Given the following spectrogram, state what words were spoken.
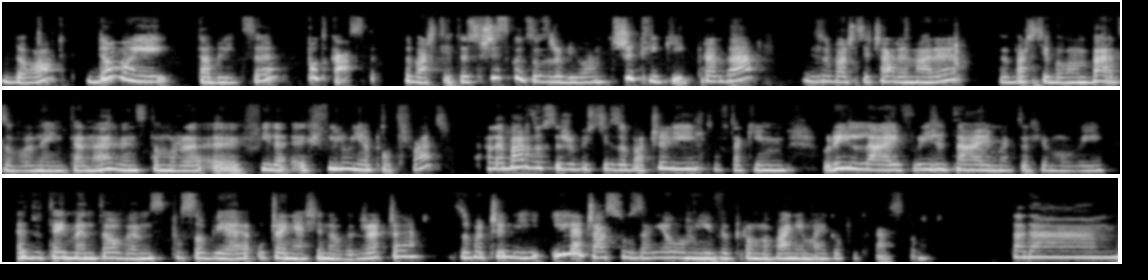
do, do mojej tablicy podcasty. Zobaczcie, to jest wszystko, co zrobiłam. Trzy kliki, prawda? Zobaczcie czary mary. Wybaczcie, bo mam bardzo wolny internet, więc to może e, chwilę, chwilunie potrwać, ale bardzo chcę, żebyście zobaczyli to w takim real life, real time, jak to się mówi, edutainmentowym sposobie uczenia się nowych rzeczy. Zobaczyli, ile czasu zajęło mi wypromowanie mojego podcastu. Tadam!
